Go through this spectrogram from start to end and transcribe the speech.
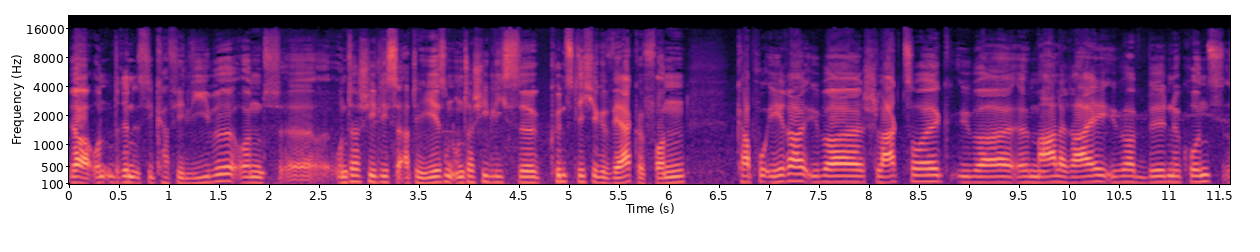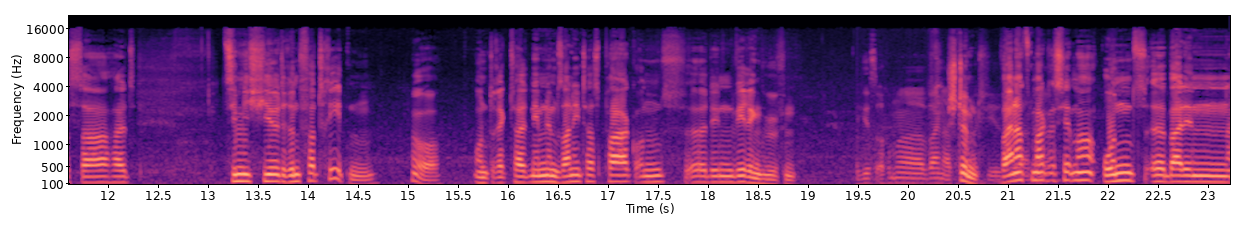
ja, unten drin ist die Café Liebe und äh, unterschiedlichste Ateliers und unterschiedlichste künstliche Gewerke von Capoeira über Schlagzeug, über äh, Malerei, über bildende Kunst ist da halt ziemlich viel drin vertreten. Ja. Und direkt halt neben dem Sanitaspark und äh, den Weringhöfen. hier ist auch immer Weihnachtsmarkt. Stimmt, Weihnachtsmarkt ne? ist hier immer und äh, bei den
